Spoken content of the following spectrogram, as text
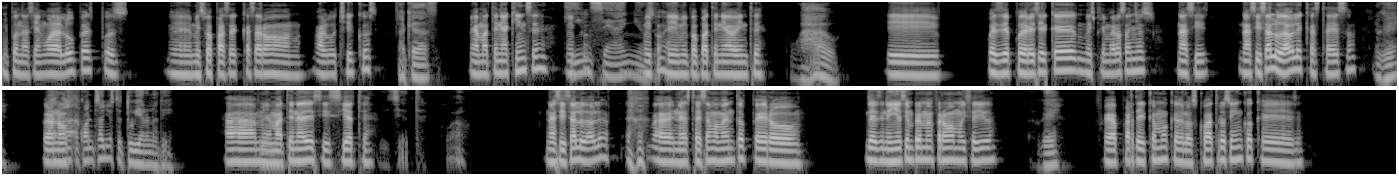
Y pues nací en Guadalupe, pues eh, mis papás se casaron algo chicos. ¿A qué edad? Mi mamá tenía 15 mi pa- 15 años. mi y mi papá tenía 20. Wow. Y pues de poder decir que mis primeros años nací, nací saludable, que hasta eso, Ok. pero ¿A- no. a- ¿Cuántos años te tuvieron a ti? Ah, mi mamá tenía 17. 17. Wow. Nací saludable ah, hasta ese momento, pero desde niño siempre me enfermo muy seguido. Ok. Fue a partir como que de los 4 o 5 que,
